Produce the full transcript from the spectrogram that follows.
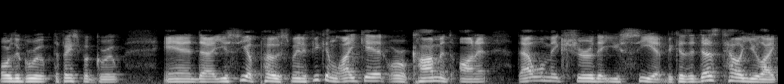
or the group, the Facebook group, and uh, you see a post, man, if you can like it or comment on it, that will make sure that you see it because it does tell you like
